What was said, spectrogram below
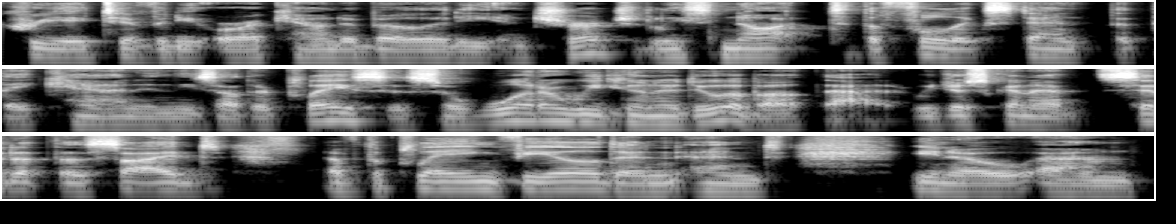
creativity, or accountability in church, at least not to the full extent that they can in these other places. So what are we going to do about that? We're just going to sit at the side of the playing field and, and, you know, um,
